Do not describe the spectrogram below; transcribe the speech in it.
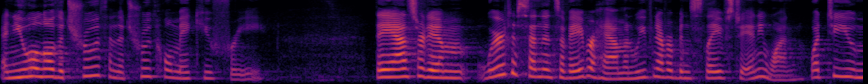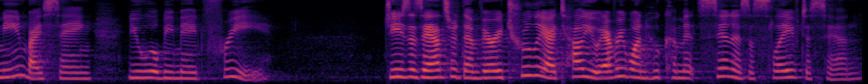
and you will know the truth, and the truth will make you free. They answered him, We're descendants of Abraham, and we've never been slaves to anyone. What do you mean by saying you will be made free? Jesus answered them, Very truly, I tell you, everyone who commits sin is a slave to sin.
